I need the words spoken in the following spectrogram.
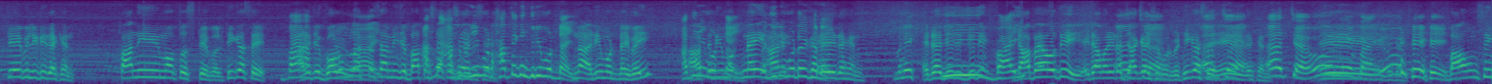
স্টেবিলিটি দেখেন। পানির মতো স্টেবল ঠিক আছে? আর যে গরম লাগতেছে আমি যে বাতাস আপনার রিমোট হাতে কিন্তু রিমোট নাই? না রিমোট নাই ভাই। হাতে রিমোট নাই। আর remote ওইখানে। এই দেখেন। মানে এটা যদি যদি দাবাও দেই এটা আবার এটা জায়গায় এসে আচ্ছা, পড়বে ঠিক আছে? আচ্ছা, এই দেখেন। আচ্ছা, ওরে ভাই। বাউন্সিং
